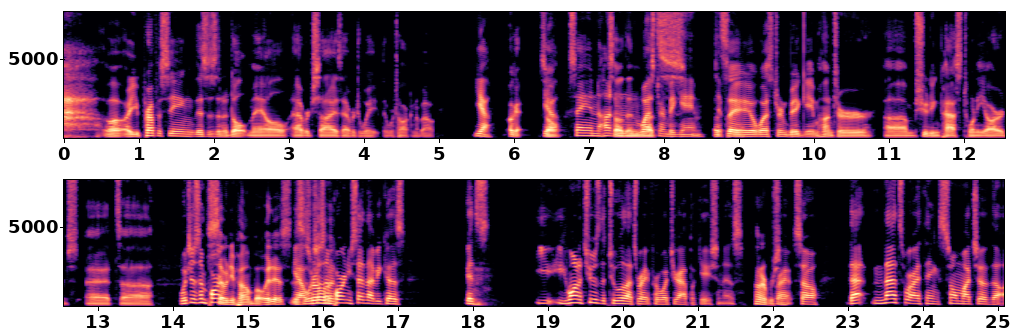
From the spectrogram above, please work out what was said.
well, are you prefacing this is an adult male, average size, average weight that we're talking about? Yeah, Okay. So, yeah. Saying hunting so then western big game. Let's say a western big game hunter um, shooting past 20 yards at uh, which is important. 70 pound bow. It is. This yeah, is which is important. You said that because it's you. You want to choose the tool that's right for what your application is. 100%. Right. So that and that's where I think so much of the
